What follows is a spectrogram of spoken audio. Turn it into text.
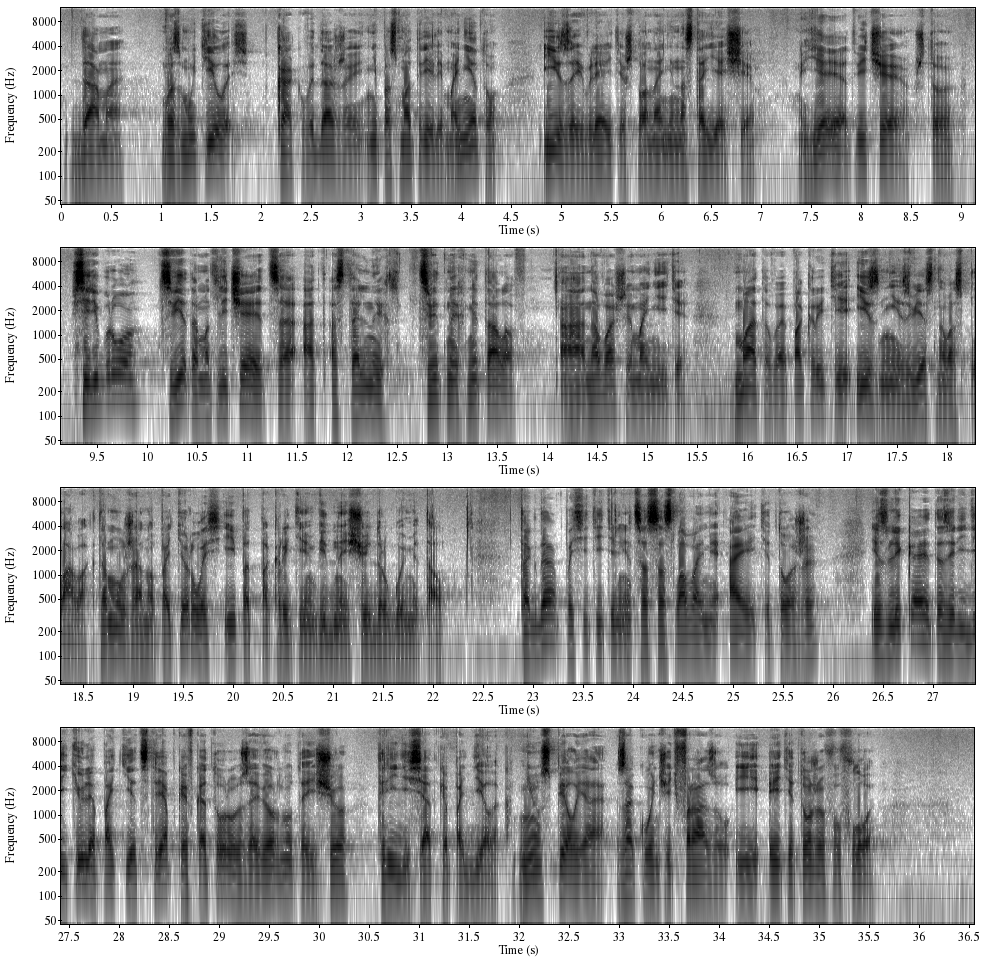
Дама возмутилась, как вы даже не посмотрели монету и заявляете, что она не настоящая. Я ей отвечаю, что серебро цветом отличается от остальных цветных металлов, а на вашей монете матовое покрытие из неизвестного сплава. К тому же оно потерлось, и под покрытием видно еще и другой металл. Тогда посетительница со словами «а эти тоже» извлекает из редикюля пакет с тряпкой, в которую завернуто еще три десятка подделок. Не успел я закончить фразу «и эти тоже фуфло».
